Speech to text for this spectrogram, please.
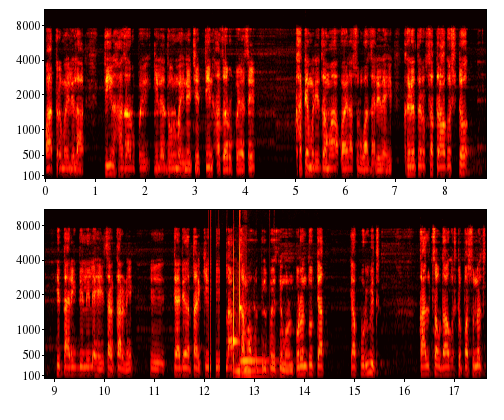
पात्र महिलेला तीन हजार रुपये गेल्या दोन महिन्याचे तीन हजार रुपये असे खात्यामध्ये जमा व्हायला सुरुवात झालेली आहे. खर तर सतरा ऑगस्ट ही तारीख दिलेली आहे सरकारने त्या त्या तारखेला जमा होतील पैसे म्हणून. परंतु त्या त्यापूर्वीच काल चौदा ऑगस्ट पासूनच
